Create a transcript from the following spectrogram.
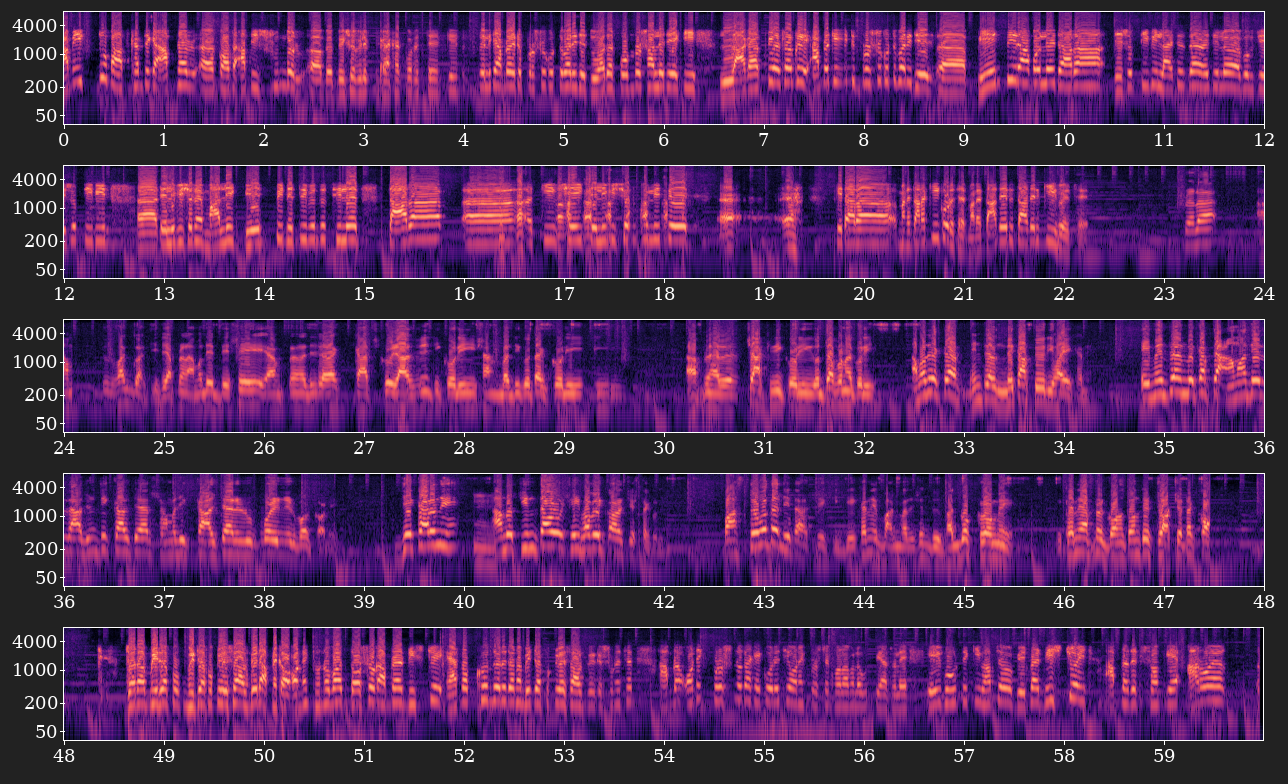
আমি একটু মাঝখান থেকে আপনার কথা আপনি সুন্দর বিষয়গুলি ব্যাখ্যা করেছেন। কিন্তু আমরা এটা প্রশ্ন করতে পারি যে দু সালে যে একটি লাগাত আমরা কি একটি প্রশ্ন করতে পারি যে বিএনপির আমলে যারা যেসব টিভি লাইসেন্স দেওয়া হয়েছিল এবং যেসব টিভির টেলিভিশনের মালিক বিএনপি নেতৃবৃন্দ ছিলেন তারা আহ, কি সেই টেলিভিশনগুলিতে কি তারা মানে তারা কি করেছেন? মানে তাদের তাদের কি হয়েছে? আপনারা দুর্ভাগ্য আর কি যে আপনারা আমাদের দেশে আপনারা যারা কাজ করি রাজনীতি করি সাংবাদিকতা করি আপনার চাকরি করি অধ্যাপনা করি আমাদের একটা মেন্টাল মেকআপ তৈরি হয় এখানে। এই মেন্টাল মেকআপটা আমাদের রাজনৈতিক কালচার সামাজিক কালচারের উপরে নির্ভর করে। যে কারণে। আমরা চিন্তাও সেইভাবেই করার চেষ্টা করি। বাস্তবতা যেটা আছে কি যেখানে বাংলাদেশের দুর্ভাগ্যক্রমে এখানে আপনার গণতন্ত্রের চর্চাটা কম জনাব মির্জা মিডিয়া মির্জা আসবে আপনাকে অনেক ধন্যবাদ। দর্শক, আপনারা নিশ্চয়ই এতক্ষণ ধরে জনাব মির্জা ফখরুল সাহেবকে শুনেছেন, আমরা অনেক প্রশ্ন তাকে করেছি, অনেক প্রশ্নের খোলামেলা উঠতে আসলে। এই মুহূর্তে কি ভাবছে নিশ্চয়ই আপনাদের সঙ্গে আরও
